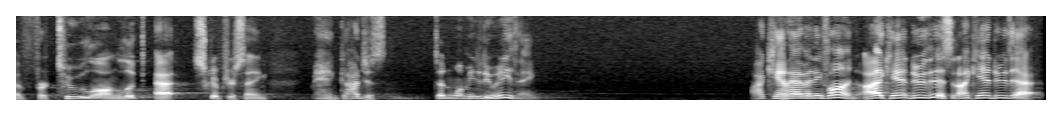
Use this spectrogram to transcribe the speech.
have for too long looked at Scripture saying, man, God just doesn't want me to do anything. I can't have any fun. I can't do this and I can't do that.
